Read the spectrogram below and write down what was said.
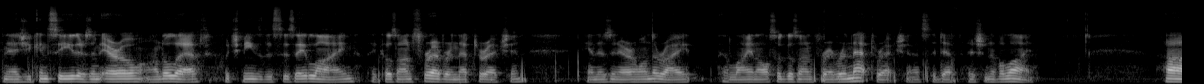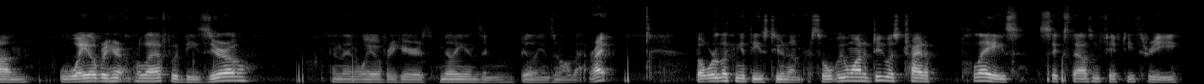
And as you can see, there's an arrow on the left, which means this is a line that goes on forever in that direction. And there's an arrow on the right. The line also goes on forever in that direction. That's the definition of a line. Um, way over here on the left would be zero, and then way over here is millions and billions and all that, right? But we're looking at these two numbers. So what we want to do is try to place 6053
